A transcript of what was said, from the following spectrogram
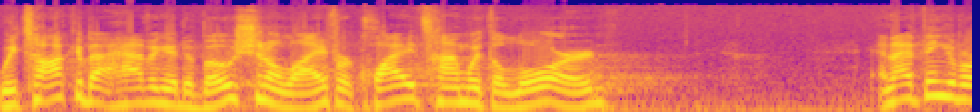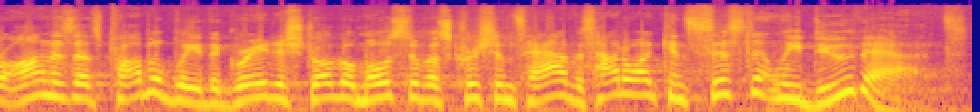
We talk about having a devotional life or quiet time with the Lord. And I think if we're honest, that's probably the greatest struggle most of us Christians have is how do I consistently do that?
